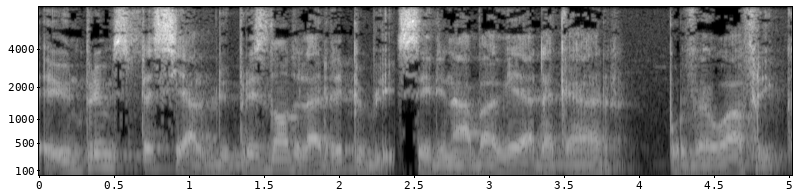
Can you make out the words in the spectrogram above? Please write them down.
et une prime spéciale du président de la République, Sedina Bagé à Dakar, pour VOA Afrique.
